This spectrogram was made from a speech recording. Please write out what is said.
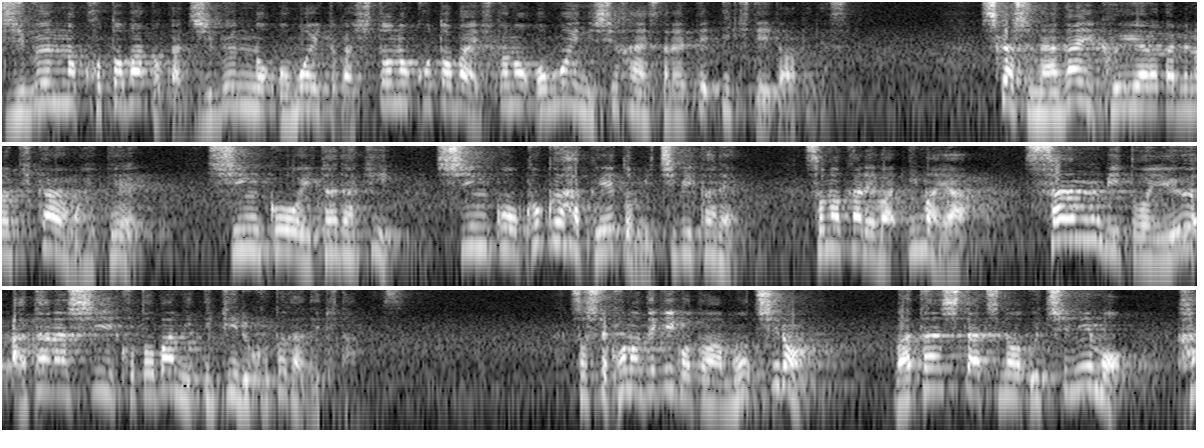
自分の言葉とか自分の思いとか人の言葉や人の思いに支配されて生きていたわけです。しかし長い悔い改めの期間を経て信仰をいただき信仰告白へと導かれその彼は今や賛美という新しい言葉に生きることができたんです。そしてこの出来事はもちろん私たちのうちにも必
